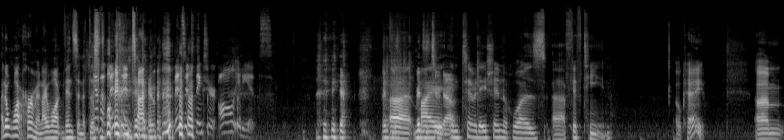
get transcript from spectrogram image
I don't want Herman. I want Vincent at this Yeah, but point in time. Vincent thinks you're all idiots. yeah. Vince, Uh, Vince my is tuned out. intimidation was uh, 15. Okay. Um,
